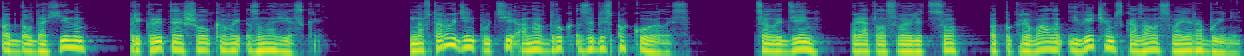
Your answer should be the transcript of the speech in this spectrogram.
под балдахином, прикрытая шелковой занавеской. На второй день пути она вдруг забеспокоилась. Целый день прятала свое лицо под покрывалом и вечером сказала своей рабыне.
